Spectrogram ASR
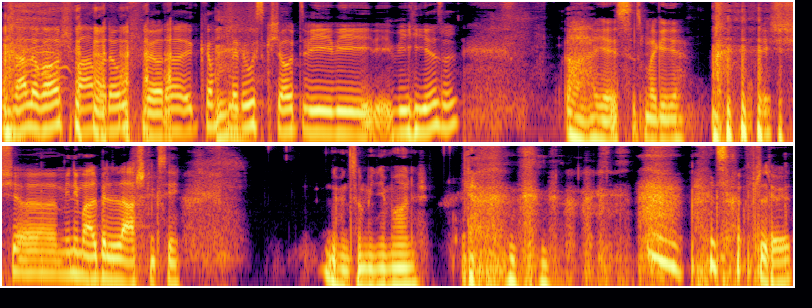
Knallorange fahren wir da auf, oder? Komplett ausgeschaut wie, wie, wie Hirsel. Ah, Jesus, Magie. Ist äh, minimal belastend gewesen. Es so minimal ist. so blöd.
